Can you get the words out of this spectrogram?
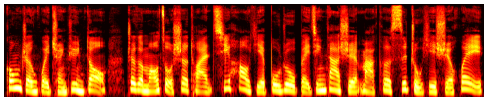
工人维权运动。这个毛左社团七号也步入北京大学马克思主义学会、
